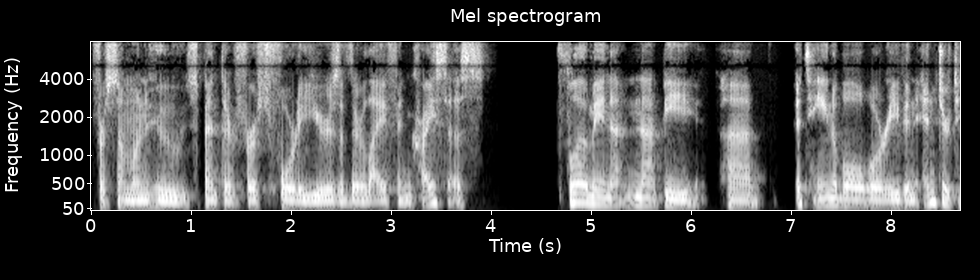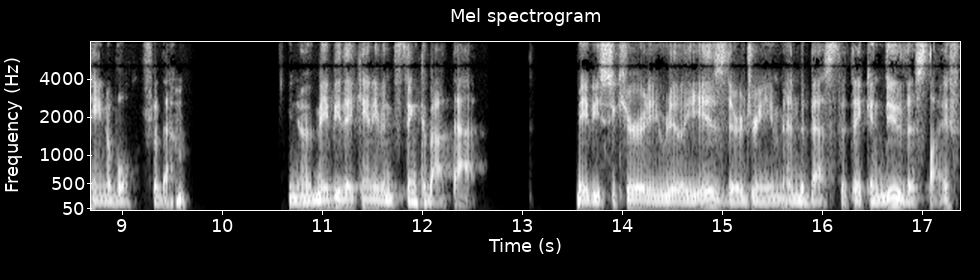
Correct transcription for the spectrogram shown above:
for someone who spent their first 40 years of their life in crisis, flow may not, not be uh, attainable or even entertainable for them. You know, maybe they can't even think about that. Maybe security really is their dream and the best that they can do this life.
